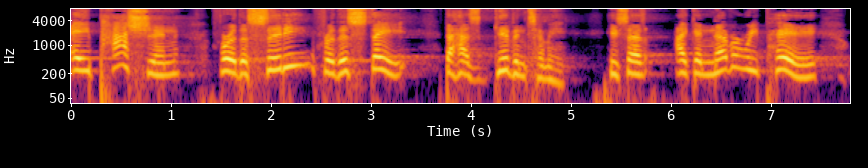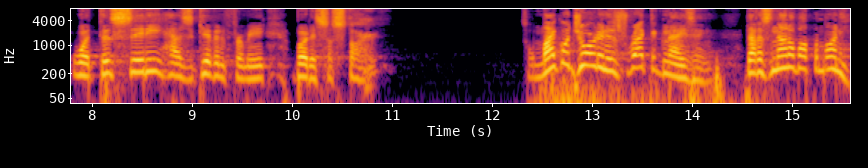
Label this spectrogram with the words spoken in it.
A passion for the city, for this state that has given to me. He says, I can never repay what this city has given for me, but it's a start. So Michael Jordan is recognizing that it's not about the money.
